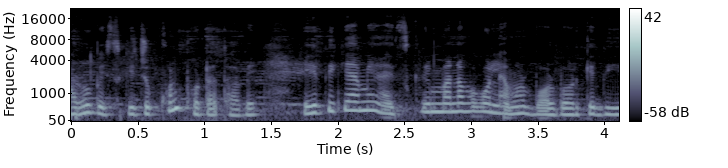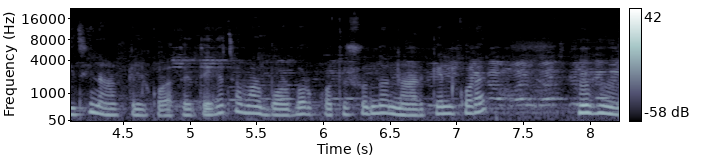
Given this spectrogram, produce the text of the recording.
আরও বেশ কিছুক্ষণ ফোটাতে হবে। এদিকে আমি আইসক্রিম বানাবো বলে আমার বরবরকে দিয়েছি নারকেল করাতে দেখেছ? আমার বরবর কত সুন্দর নারকেল করায় হুম হুম,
